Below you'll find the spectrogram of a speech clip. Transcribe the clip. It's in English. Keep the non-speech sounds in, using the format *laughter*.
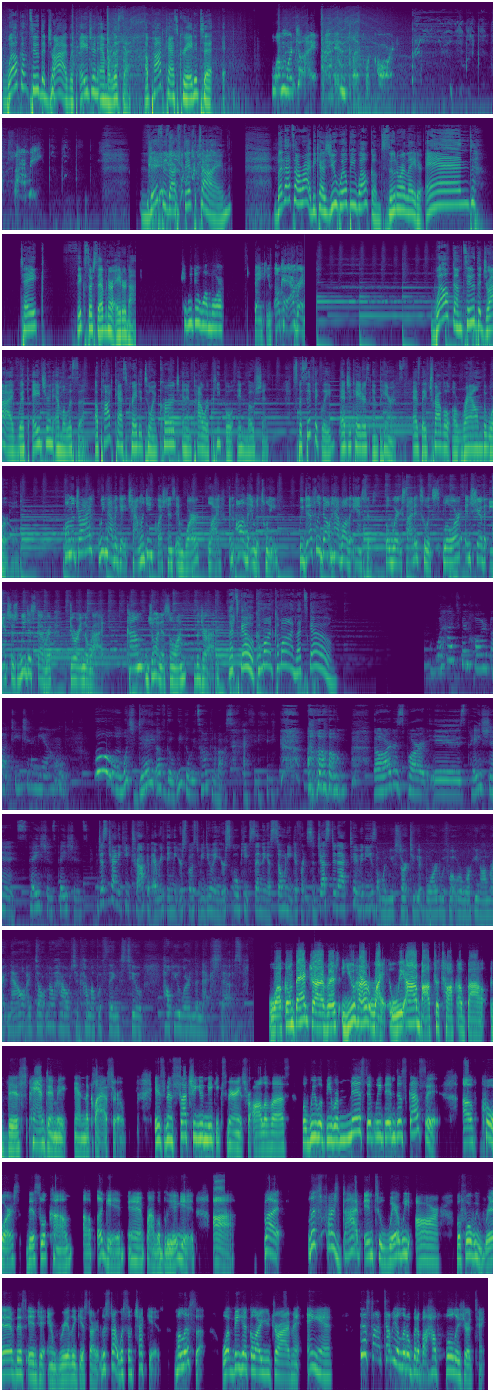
Welcome to The Drive with Adrian and Melissa, a podcast created to. One more time. I didn't click record. *laughs* Sorry. This is our fifth time, but that's all right because you will be welcomed sooner or later. And take six or seven or eight or nine. Can we do one more? Thank you. Okay, I'm ready. Welcome to The Drive with Adrian and Melissa, a podcast created to encourage and empower people in motion, specifically educators and parents, as they travel around the world. On The Drive, we navigate challenging questions in work, life, and all the in between. We definitely don't have all the answers, but we're excited to explore and share the answers we discover during the ride. Come join us on The Drive. Let's go. Come on, come on. Let's go. What has been hard about teaching me at home? Oh, which day of the week are we talking about? *laughs* um, the hardest part is patience, patience, patience. Just trying to keep track of everything that you're supposed to be doing. Your school keeps sending us so many different suggested activities. When you start to get bored with what we're working on right now, I don't know how to come up with things to help you learn the next steps. Welcome back, drivers. You heard right. We are about to talk about this pandemic in the classroom. It's been such a unique experience for all of us, but we would be remiss if we didn't discuss it. Of course, this will come up again and probably again. Uh, but let's first dive into where we are before we rev this engine and really get started. Let's start with some check ins. Melissa, what vehicle are you driving? And this time, tell me a little bit about how full is your tank?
